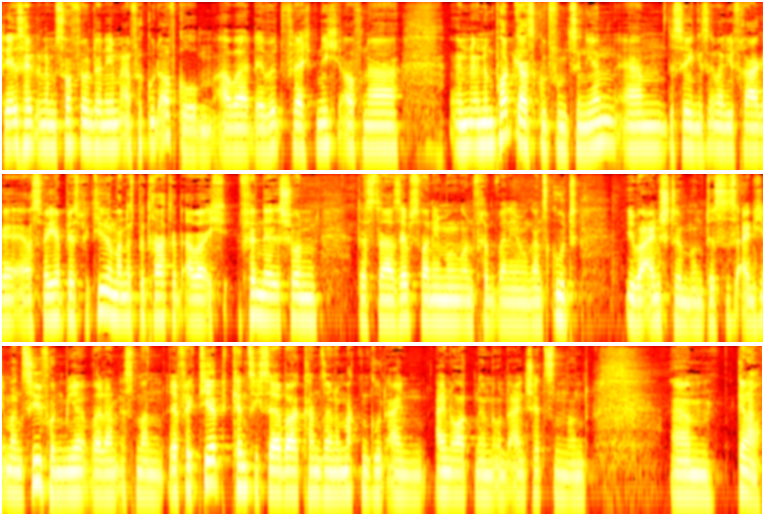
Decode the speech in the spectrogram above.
der ist halt in einem Softwareunternehmen einfach gut aufgehoben. Aber der wird vielleicht nicht auf einer in, in einem Podcast gut funktionieren. Ähm, deswegen ist immer die Frage, aus welcher Perspektive man das betrachtet. Aber ich finde es schon, dass da Selbstwahrnehmung und Fremdwahrnehmung ganz gut übereinstimmen. Und das ist eigentlich immer ein Ziel von mir, weil dann ist man reflektiert, kennt sich selber, kann seine Macken gut ein, einordnen und einschätzen und ähm, genau.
